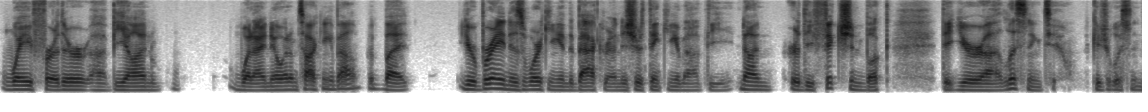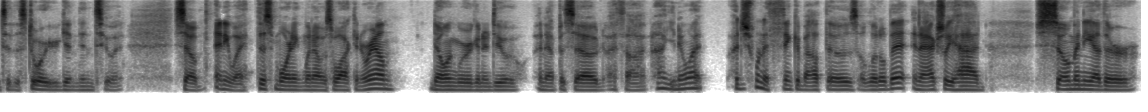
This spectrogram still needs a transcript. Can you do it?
way further uh, beyond what I know what I'm talking about, but your brain is working in the background as you're thinking about the non or the fiction book that you're uh, listening to because you're listening to the story, you're getting into it. So, anyway, this morning when I was walking around, knowing we were going to do an episode, I thought, oh, you know what? I just want to think about those a little bit. And I actually had so many other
